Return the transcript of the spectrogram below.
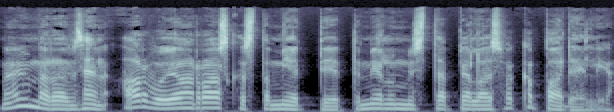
mä ymmärrän sen, arvoja on raskasta miettiä, että mieluummin sitä pelaisi vaikka padelia.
